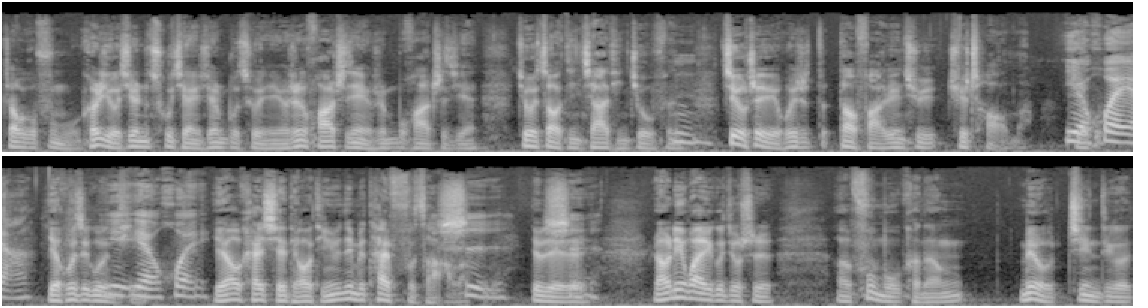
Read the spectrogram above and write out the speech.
照顾父母，可是有些人出钱，有些人不出钱，有些人花时间，有些人不花时间，就会造成家庭纠纷。这个这也会是到法院去去吵嘛？也会啊，也会这个问题，也会也要开协调庭，因为那边太复杂了，是，对不对？对。然后另外一个就是，呃，父母可能没有尽这个。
